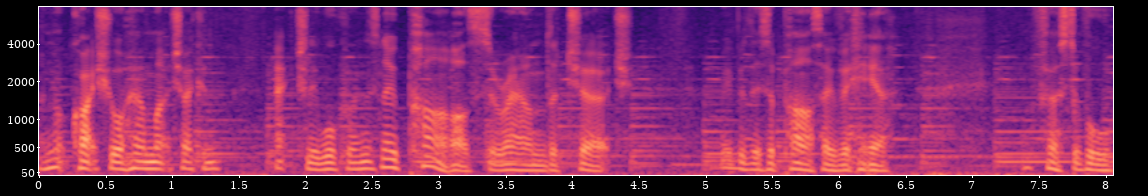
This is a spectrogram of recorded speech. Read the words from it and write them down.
I'm not quite sure how much I can actually walk around. There's no paths around the church. Maybe there's a path over here. First of all,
